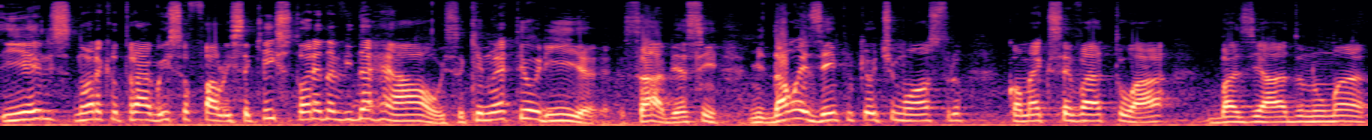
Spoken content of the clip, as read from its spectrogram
e eles, na hora que eu trago isso, eu falo, isso aqui é história da vida real, isso aqui não é teoria, sabe? Assim, me dá um exemplo que eu te mostro como é que você vai atuar baseado numa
